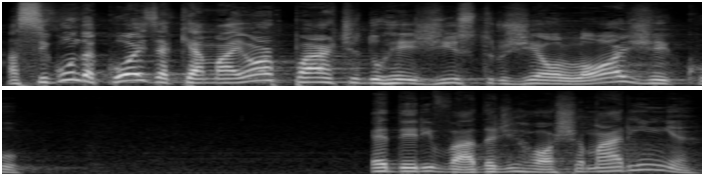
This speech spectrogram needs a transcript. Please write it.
A segunda coisa é que a maior parte do registro geológico é derivada de rocha marinha.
